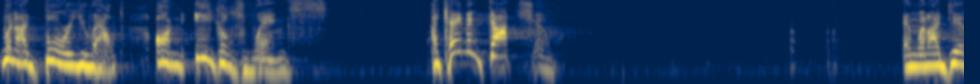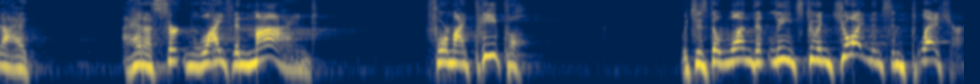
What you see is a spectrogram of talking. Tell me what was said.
when I bore you out on eagle's wings. I came and got you. And when I did, I, I had a certain life in mind for my people, which is the one that leads to enjoyments and pleasure.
